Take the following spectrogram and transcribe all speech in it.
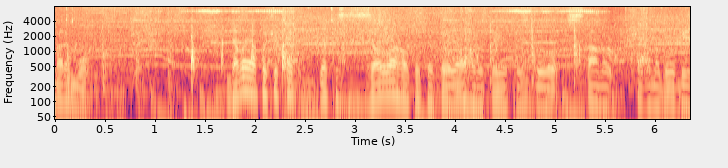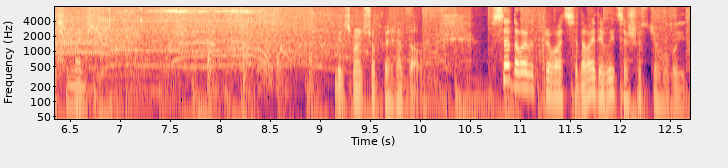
на ремонт. Давай я хочу це якось залагодити, долагодити якось до стану, щоб воно було більш-менш. Більш-менш щоб виглядало. Все, давай відкриватися, давай дивитися, що з цього вийде.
